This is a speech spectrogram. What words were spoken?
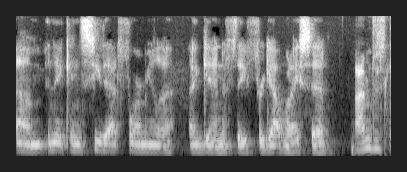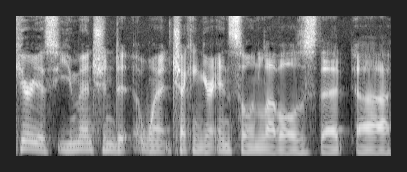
um, and they can see that formula again if they forgot what I said. I'm just curious. You mentioned when checking your insulin levels that uh,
